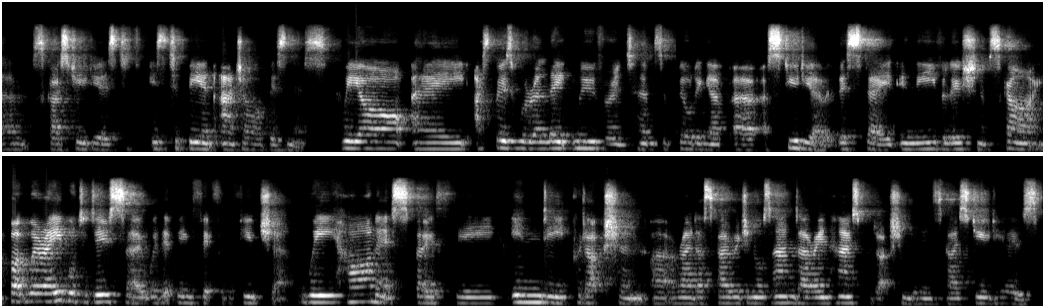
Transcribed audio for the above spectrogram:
um, Sky Studios to, is to be an agile business. We are a, I suppose, we're a late mover in terms of building a, a, a, studio at this stage in the evolution of Sky, but we're able to do so with it being fit for the future. We harness both the indie production uh, around our Sky Originals and our in house production within Sky Studios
